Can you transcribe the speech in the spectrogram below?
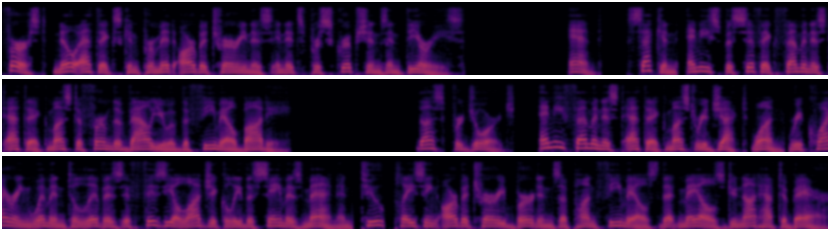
First, no ethics can permit arbitrariness in its prescriptions and theories. And second, any specific feminist ethic must affirm the value of the female body. Thus, for George, Any feminist ethic must reject 1 requiring women to live as if physiologically the same as men and 2 placing arbitrary burdens upon females that males do not have to bear.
